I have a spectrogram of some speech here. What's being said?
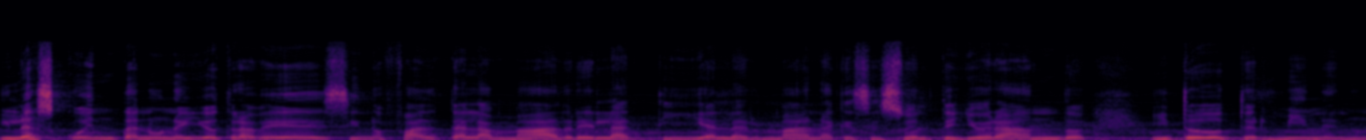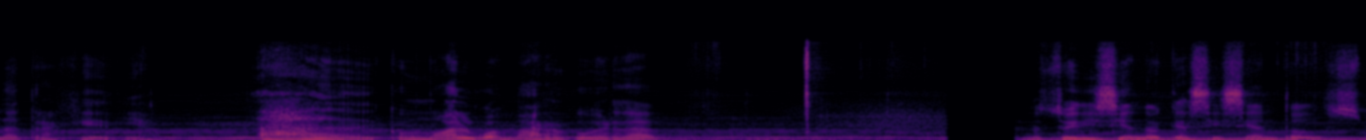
y, las cuentan una y otra vez y no falta la madre, la tía, la hermana que se suelte llorando y todo termina en una tragedia. Ah, como algo amargo, ¿verdad? No estoy diciendo que así sean todos,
